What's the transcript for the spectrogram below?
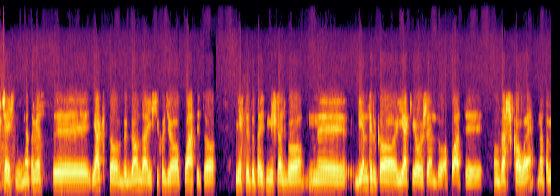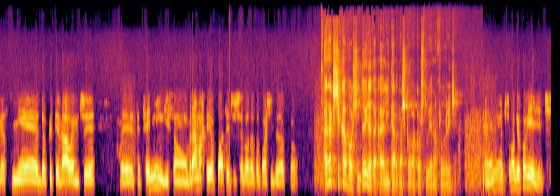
wcześniej. Natomiast y, jak to wygląda, jeśli chodzi o opłaty, to nie chcę tutaj zmyślać, bo y, wiem tylko, jakiego rzędu opłaty są za szkołę, natomiast nie dopytywałem, czy y, te treningi są w ramach tej opłaty, czy trzeba za to płacić dodatkowo. A tak z ciekawości, to ile taka elitarna szkoła kosztuje na Florydzie? Ja nie wiem, czy mogę powiedzieć.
